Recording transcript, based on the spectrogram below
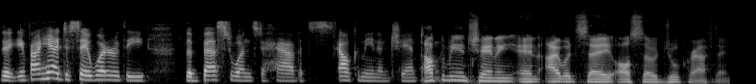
if I had to say what are the the best ones to have, it's alchemy and enchanting. Alchemy, and enchanting, and I would say also jewel crafting.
